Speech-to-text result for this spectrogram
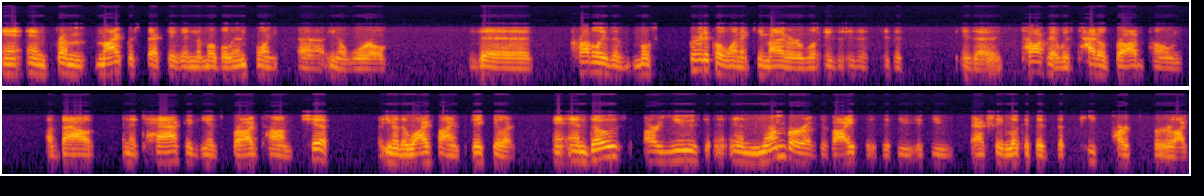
And, and from my perspective in the mobile endpoint uh, you know world, the probably the most critical one that came out of it is, is, a, is, a, is a talk that was titled Broadpwn about an attack against Broadcom chips, you know, the Wi-Fi in particular. And, those are used in a number of devices. If you if you actually look at the, the piece parts for like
